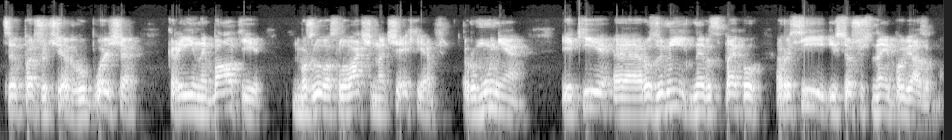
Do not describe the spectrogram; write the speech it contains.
Це в першу чергу Польща, країни Балтії, можливо, Словаччина, Чехія, Румунія, які е, розуміють небезпеку Росії і все, що з нею пов'язано.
